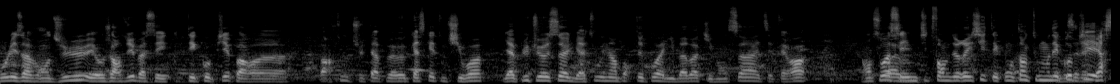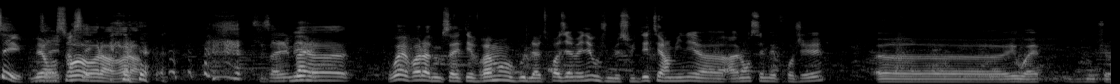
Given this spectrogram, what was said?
On les a vendus. Et aujourd'hui, bah, c'est copié par. Euh, partout, tu tapes euh, casquette Uchiwa, il n'y a plus que eux seul, il y a tout et n'importe quoi, Alibaba qui vend ça, etc. En soi, c'est une petite forme de réussite, t'es content que tout le monde ait copié. mais en soi, voilà, voilà. c'est ça, mais, Ouais, voilà, donc ça a été vraiment au bout de la troisième année où je me suis déterminé à, lancer mes projets. Euh, et ouais, donc. Euh,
